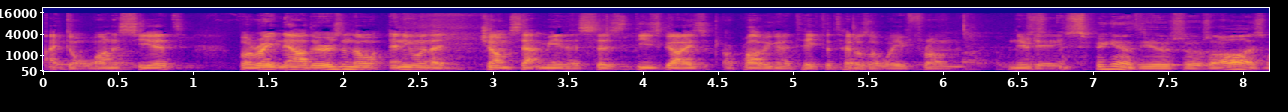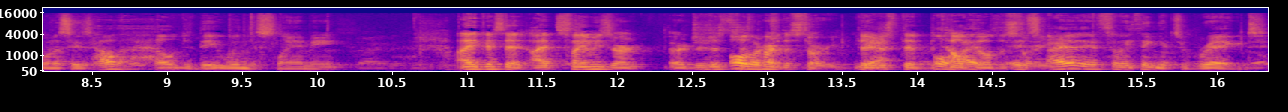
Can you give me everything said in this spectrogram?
I don't want to see it. But right now, there isn't anyone that jumps at me that says these guys are probably going to take the titles away from New Day. Speaking of the Usos, all I just want to say is how the hell did they win the Slammy? Like I said, I, Slammies are are just, Oh, they're- part of the story. They're Yeah. just to Oh, help build the story. I definitely think it's rigged,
